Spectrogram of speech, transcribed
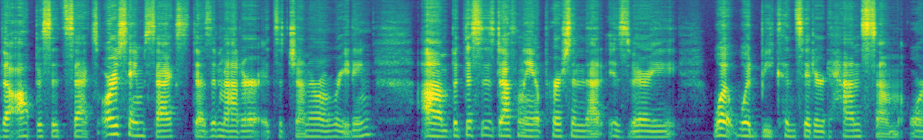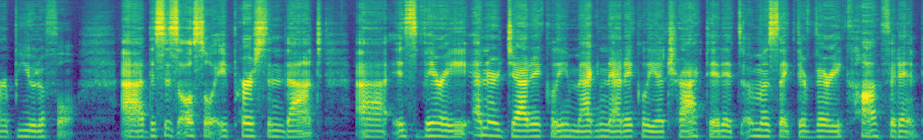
the opposite sex or same sex doesn't matter it's a general reading. Um, but this is definitely a person that is very what would be considered handsome or beautiful. Uh, this is also a person that uh, is very energetically magnetically attracted. It's almost like they're very confident.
